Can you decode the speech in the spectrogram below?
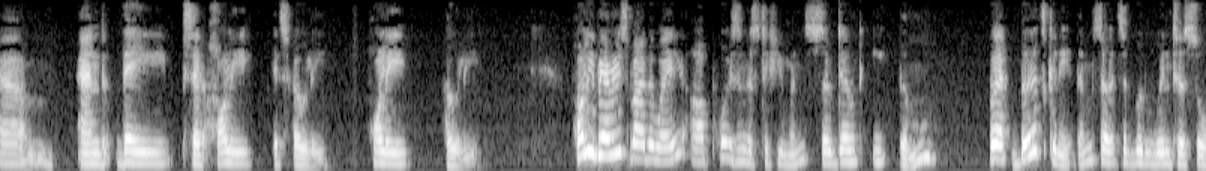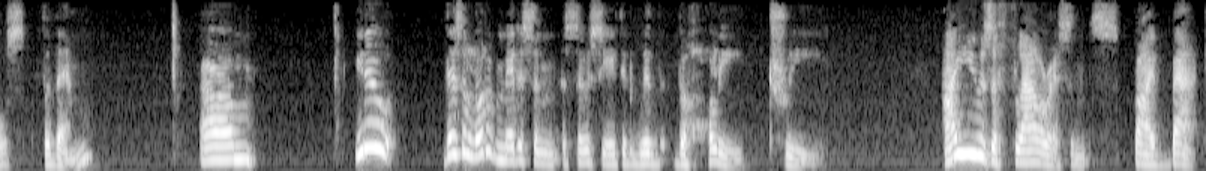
Um, and they said, "Holly, it's holy." holly, holy. Holly berries, by the way, are poisonous to humans, so don't eat them. But birds can eat them, so it's a good winter source for them. Um, you know, there's a lot of medicine associated with the holly tree. I use a flower essence by Bach,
